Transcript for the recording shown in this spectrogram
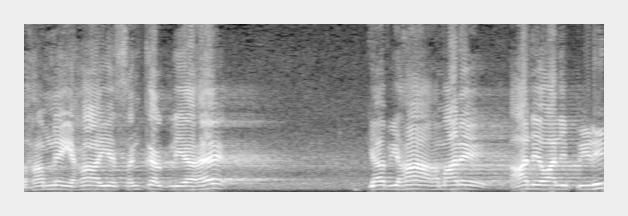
तो हमने यहाँ ये संकल्प लिया है कि अब यहाँ हमारे आने वाली पीढ़ी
